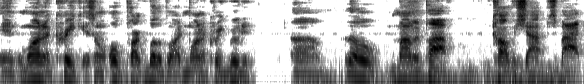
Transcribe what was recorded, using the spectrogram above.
in Walnut Creek. It's on Oak Park Boulevard in Walnut Creek, Rooted. Um, little mom and pop coffee shop spot,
